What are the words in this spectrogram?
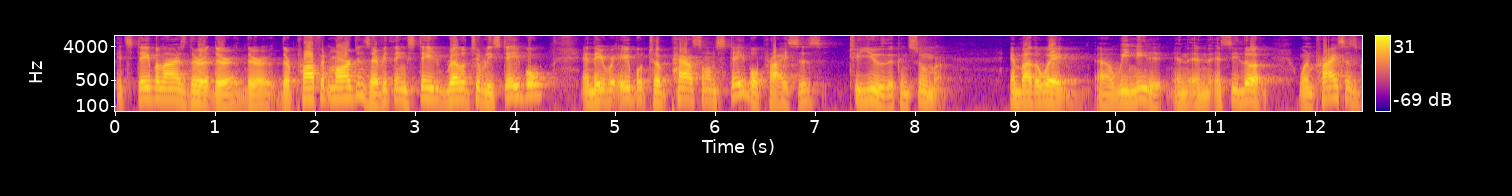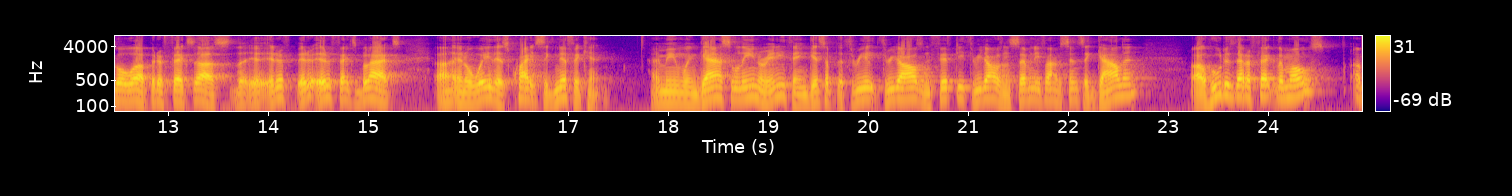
it stabilized their, their, their, their profit margins, everything stayed relatively stable, and they were able to pass on stable prices to you, the consumer. And by the way, uh, we need it. And, and, and, see, look, when prices go up, it affects us, it, it, it affects blacks uh, in a way that's quite significant. I mean, when gasoline or anything gets up to 3, $3.50, $3.75 a gallon, uh, who does that affect the most? Uh,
